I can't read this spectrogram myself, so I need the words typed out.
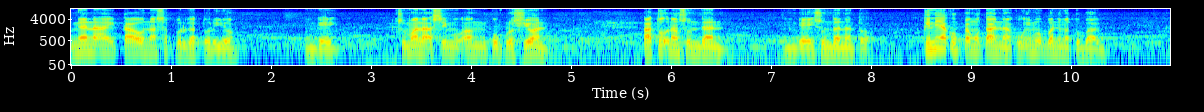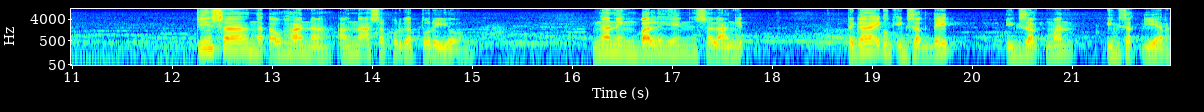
nga naay tao na sa purgatorio okay sumala si mo ang konklusyon ato nang sundan okay sundan na to kini akong pangutana kung imo ba ni matubag kinsa nga tawhana ang naa sa purgatorio nga ning balhin sa langit Tagahay kong exact date, exact month, exact year.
